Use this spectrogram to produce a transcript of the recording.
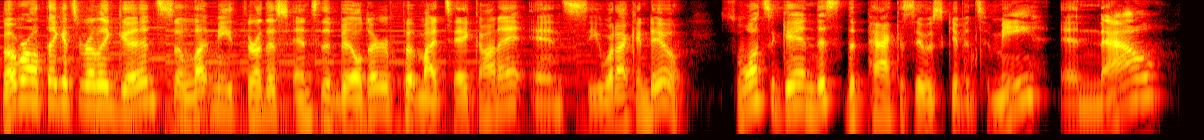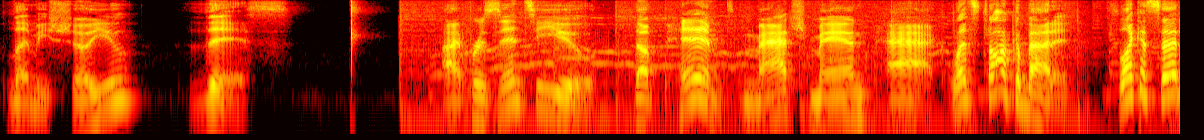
But overall, I think it's really good. So let me throw this into the builder, put my take on it, and see what I can do. So once again, this is the pack as it was given to me. And now let me show you this. I present to you the Pimped Matchman pack. Let's talk about it. So like I said,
